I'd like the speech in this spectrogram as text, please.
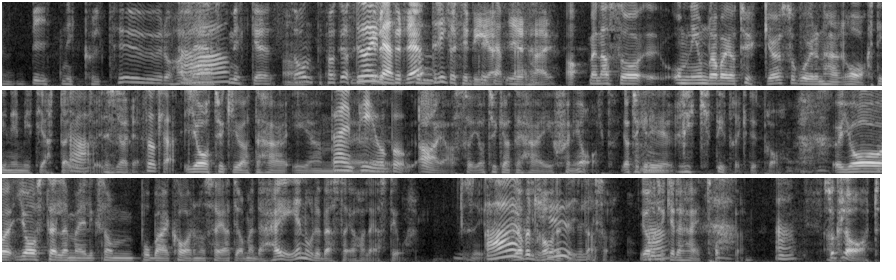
beatnikkultur och har Ja. läst mycket sånt. Det fanns ganska Du har ju mycket läst på referenser Drift, till till det i exempel. den här. Ja, men alltså om ni undrar vad jag tycker så går ju den här rakt in i mitt hjärta Ja, givetvis. det gör det. Såklart. Jag tycker ju att det här är en... Det här är en eh, PH-bok. Ja, ja, alltså, jag tycker att det här är genialt. Jag tycker Mm. det är riktigt, riktigt bra. Och Jag, jag ställer mig liksom på barrikaden och säger att ja, men det här är nog det bästa jag har läst i år. Ah, jag vill dra det kul. dit alltså. Jag Ja. tycker det här är toppen. Ja. Såklart.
